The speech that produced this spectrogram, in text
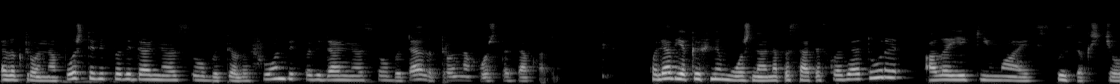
електронна пошта відповідальної особи, телефон відповідальної особи та електронна пошта закладу. Поля, в яких не можна написати з клавіатури, але які мають список, що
